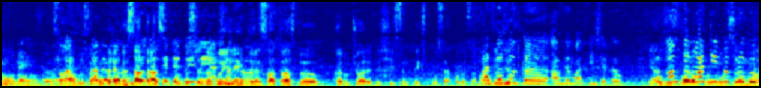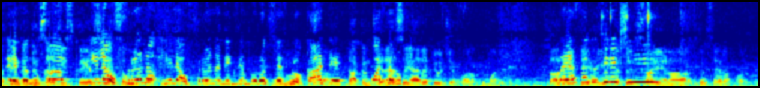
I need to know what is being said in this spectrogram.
nu, cumpere, nu. să- Dânsa Nu, n-a a vrut zis să că avem cumpere, oricum dânsa a tras produse de produse 2 de lei, 2 așa lei, că- dânsa a tras de cărucioare, deși sunt expuse acolo să nu Ați atingeți. văzut că avem afișe, că I-am rugăm zis, să vă nu rog atingă frumos să nu produsele, atingă, pentru dânsa că a zis că el ele și au ea se frână, uită. ele au frână, de exemplu, roțile Să nu- blocate, da. Dacă îmi poate cerea rup- să-i arăt eu ceva, cu mare plăcere. Dar Dar asta ideea nu e cere că și- Dânsa era, dânsa era foarte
